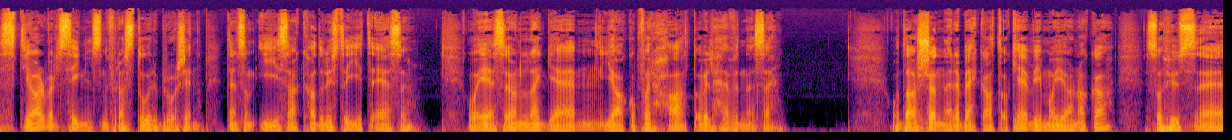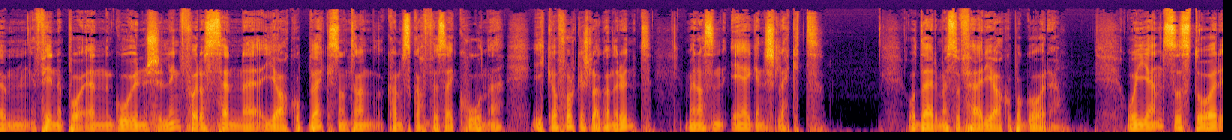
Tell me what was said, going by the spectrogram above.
stjal velsignelsen fra storebror sin, den som Isak hadde lyst til å gi til Esau. Og Esau legger mm, Jakob for hat og vil hevne seg. Og Da skjønner Rebekka at ok, vi må gjøre noe, så hun eh, finner på en god unnskyldning for å sende Jakob vekk, sånn at han kan skaffe seg kone, ikke av folkeslagene rundt, men av sin egen slekt. Og dermed så drar Jakob av gårde. Og igjen så står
